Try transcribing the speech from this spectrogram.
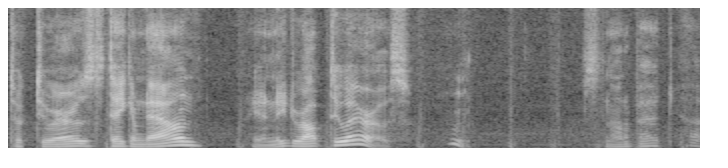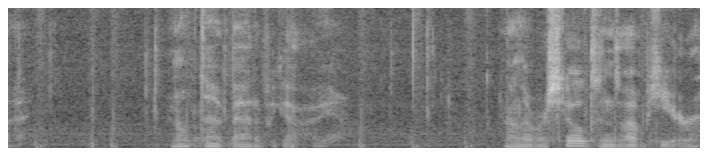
Took two arrows to take him down, and he dropped two arrows. It's not a bad guy. Not that bad of a guy. Now there were skeletons up here.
